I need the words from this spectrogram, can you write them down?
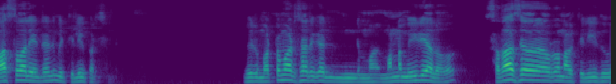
వాస్తవాలు ఏంటని మీరు తెలియపరచండి. మీరు మొట్టమొదటిసారిగా మొన్న మీడియాలో సదాశివ ఎవరో నాకు తెలియదు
